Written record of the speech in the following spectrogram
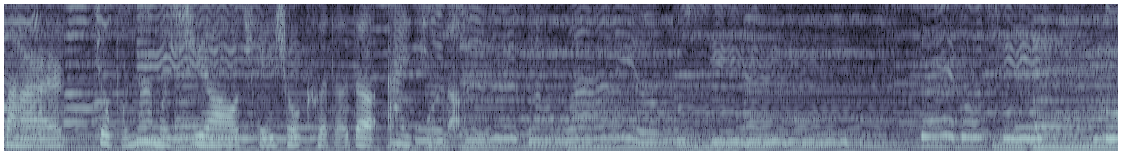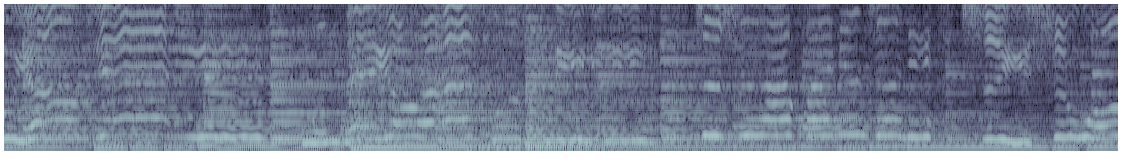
反而就不那么需要垂手可得的爱情了。不要介意，我没有爱过你，只是爱怀念着你，试一试我。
